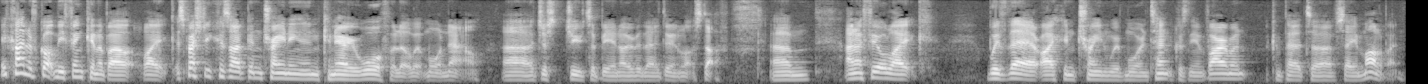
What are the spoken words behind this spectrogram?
it kind of got me thinking about like especially because I've been training in Canary Wharf a little bit more now, uh, just due to being over there doing a lot of stuff. Um, and I feel like with there I can train with more intent because the environment compared to say Marylebone.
